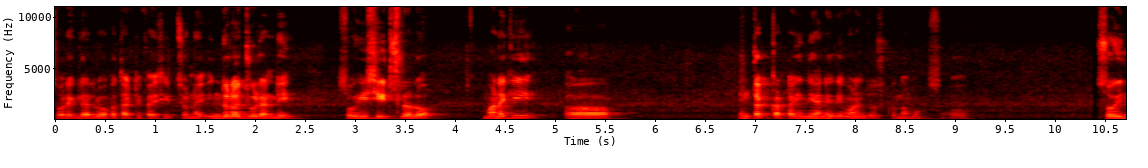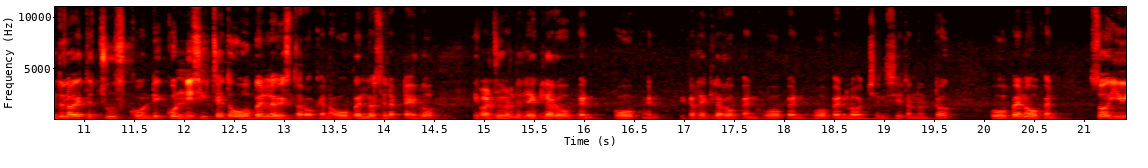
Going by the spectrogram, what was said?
సో రెగ్యులర్లో ఒక థర్టీ ఫైవ్ సీట్స్ ఉన్నాయి. ఇందులో చూడండి. సో ఈ సీట్స్లలో మనకి ఎంత కట్ అయింది అనేది మనం చూసుకుందాము. సో సో ఇందులో అయితే చూసుకోండి. కొన్ని సీట్స్ అయితే ఓపెన్లో ఇస్తారు. ఓకేనా ఓపెన్లో సెలెక్ట్ అయ్యారు ఇక్కడ చూడండి రెగ్యులర్ ఓపెన్ ఓపెన్ ఇక్కడ రెగ్యులర్ ఓపెన్ ఓపెన్ ఓపెన్లో వచ్చింది సీట్ అన్నట్టు. ఓపెన్ ఓపెన్ సో ఈ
